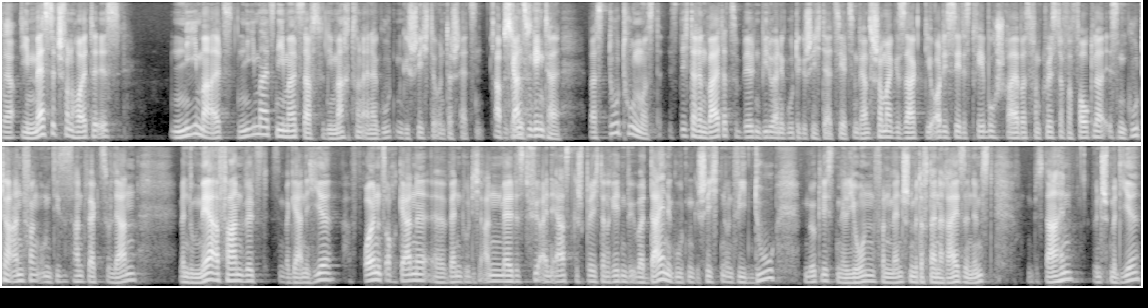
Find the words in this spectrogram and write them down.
Ja. Die Message von heute ist, niemals, niemals, niemals darfst du die Macht von einer guten Geschichte unterschätzen. Absolut. Ganz im Gegenteil. Was du tun musst, ist dich darin weiterzubilden, wie du eine gute Geschichte erzählst. Und wir haben es schon mal gesagt, die Odyssee des Drehbuchschreibers von Christopher Vogler ist ein guter Anfang, um dieses Handwerk zu lernen. Wenn du mehr erfahren willst, sind wir gerne hier. Freuen uns auch gerne, äh, wenn du dich anmeldest für ein Erstgespräch. Dann reden wir über deine guten Geschichten und wie du möglichst Millionen von Menschen mit auf deine Reise nimmst. Und bis dahin wünschen wir dir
